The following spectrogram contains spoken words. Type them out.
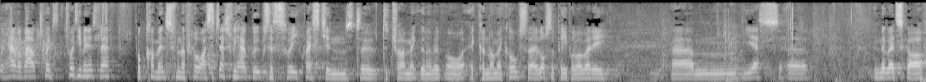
we have about 20, 20, minutes left for comments from the floor. I suggest we have groups of three questions to, to try and make them a bit more economical. So lots of people already. Um, yes, uh, in the red scarf.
